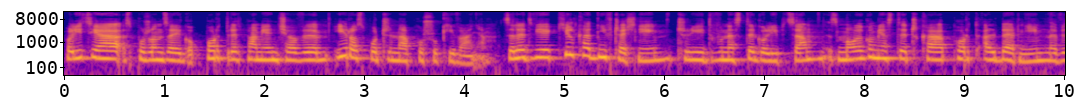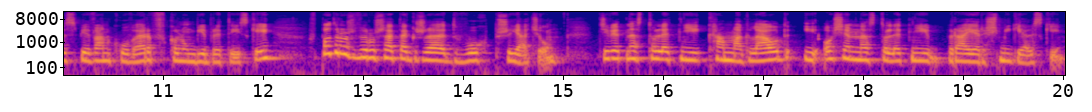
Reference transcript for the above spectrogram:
Policja sporządza jego portret pamięciowy i rozpoczyna poszukiwania. Zaledwie kilka dni wcześniej, czyli 12 lipca, z małego miasteczka Port Alberni na wyspie Vancouver w Kolumbii Brytyjskiej w podróż wyrusza także dwóch przyjaciół. 19-letni Cam MacLeod i 18-letni Briar Śmigielski.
